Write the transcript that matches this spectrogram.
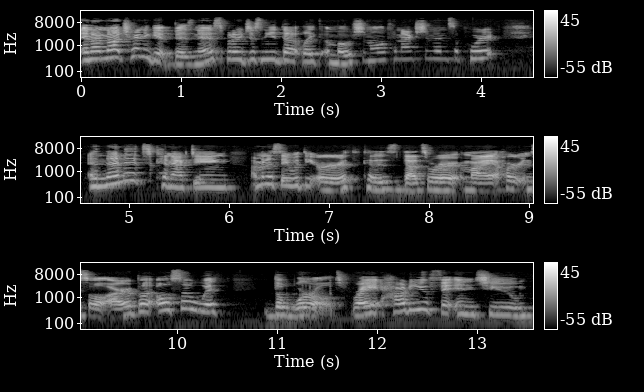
and I'm not trying to get business, but I just need that like emotional connection and support. And then it's connecting, I'm going to say with the earth, because that's where my heart and soul are, but also with the world, right? How do you fit into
